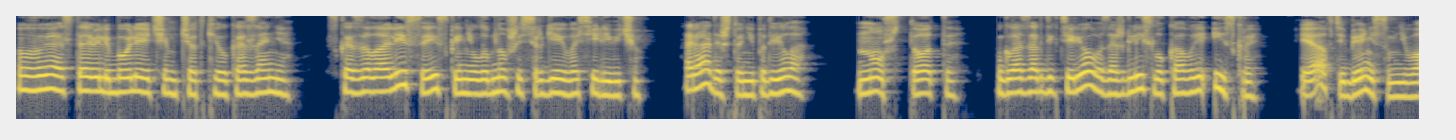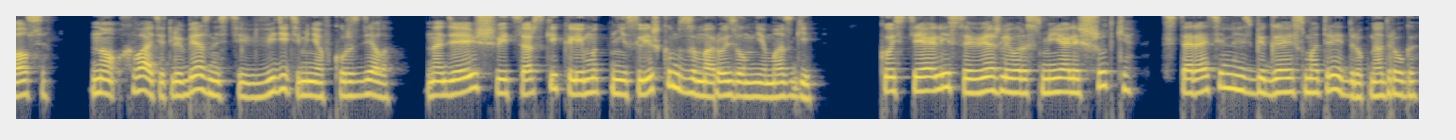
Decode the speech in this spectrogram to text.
Вы оставили более чем четкие указания, сказала Алиса, искренне улыбнувшись Сергею Васильевичу. Рада, что не подвела. Ну что ты? В глазах Дегтярева зажглись лукавые искры. Я в тебе не сомневался. Но хватит любезности, введите меня в курс дела. Надеюсь, швейцарский климат не слишком заморозил мне мозги. Костя и Алиса вежливо рассмеялись шутки, старательно избегая смотреть друг на друга.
